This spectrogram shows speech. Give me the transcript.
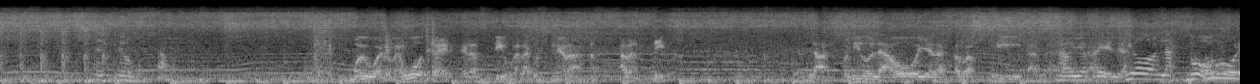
Otros, ¿sabes? Muy bueno, me gusta este, la antigua, la cocina a la, antigua. La sonido de la olla, las papas fritas, La olla a la- presión, las todo.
